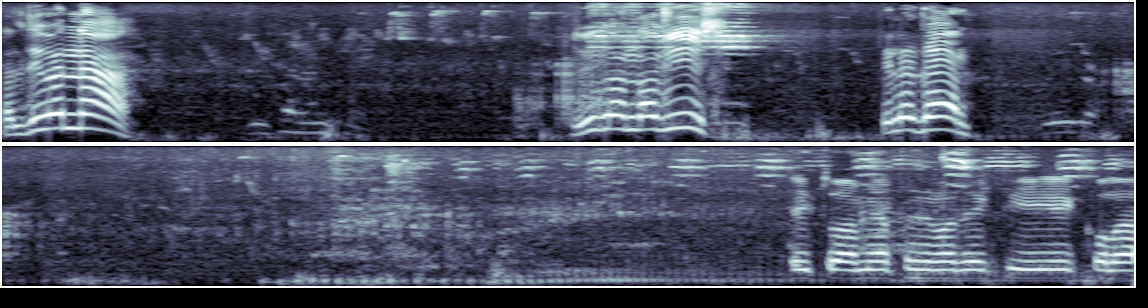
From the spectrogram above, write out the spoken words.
দিবেন না? দুই ঘণ্টা বিশ। দিলে দেন। এই তো আমি আপনাদের মাঝে একটি কলা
